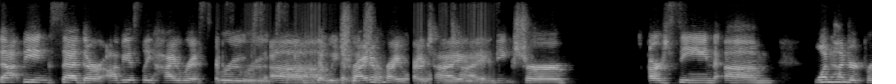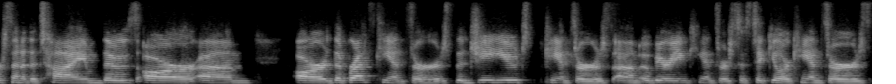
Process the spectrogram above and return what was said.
that being said, there are obviously high risk groups um, that we try to prioritize and make sure are seen um, 100% of the time. Those are um, are the breast cancers, the GU cancers, um, ovarian cancers, testicular cancers,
